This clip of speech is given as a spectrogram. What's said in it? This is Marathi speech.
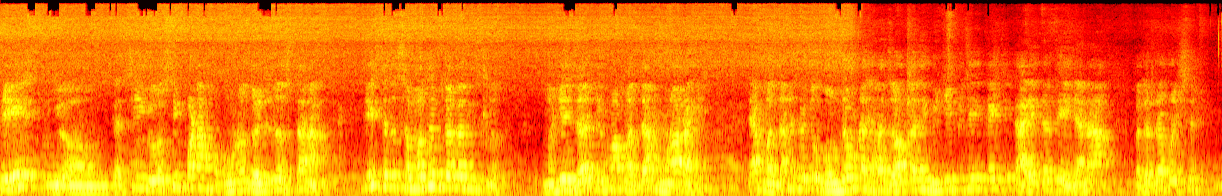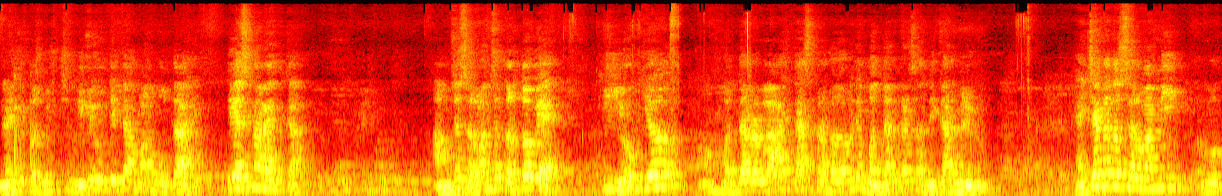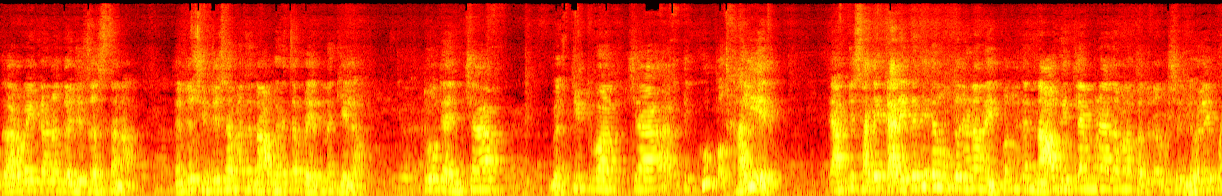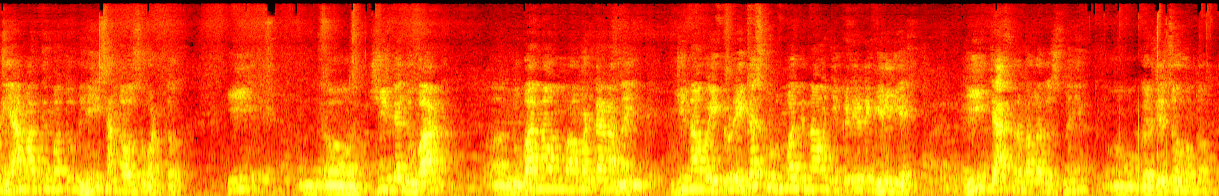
ते त्याची व्यवस्थितपणा होणं गरजेचं असताना तेच त्याचं समर्थन करताना दिसलं. म्हणजे जर जेव्हा मतदान होणार आहे त्या मतदानासाठी तो गोंधळ होणार ह्याला जबाबदार हे बीजेपीचे काही जे कार्यकर्ते ज्यांना पत्रकार परिषद घेण्याची परमिशन दिली होती का? हा मुद्दा आहे. ते असणार आहेत का? आमच्या सर्वांचं कर्तव्य आहे की योग्य मतदाराला त्याच प्रभागामध्ये मतदान करण्याचा अधिकार मिळणं. ह्याच्याकरता सर्वांनी कारवाई करणं गरजेचं असताना त्यांच्या शिंदे साहेबांचं नाव घेण्याचा प्रयत्न केला तो त्यांच्या व्यक्तित्वाच्या ते खूप खाली आहेत. ते आमचे साधे कार्यकर्ते त्यांना उत्तर देणार नाहीत पण त्यांना नाव घेतल्यामुळे आज आम्हाला पत्रकार परिषद घेऊन पण या माध्यमातून हेही सांगावं असं वाटतं की जी काही दुबार दुबार नाव म्हणता येणार नाही. जी नावं इकडे एकाच कुटुंबातील नावं जिकडे इकडे गेली आहे ही त्याच प्रभागात असणं हे गरजेचं होतं.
